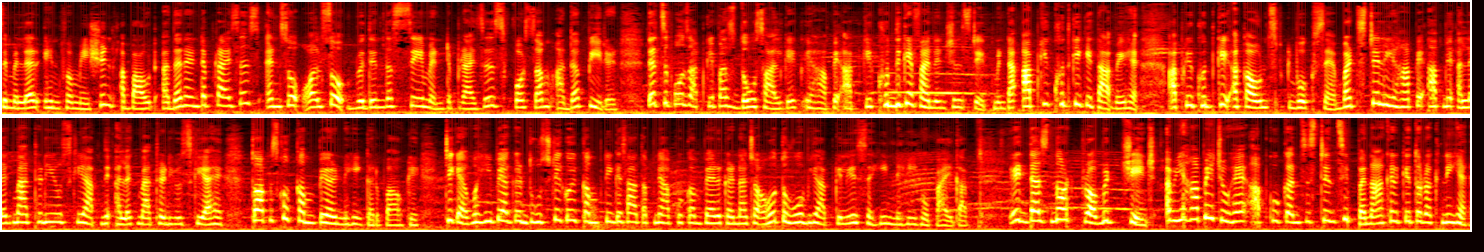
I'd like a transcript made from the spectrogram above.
similar information about other enterprises and so also with in the same enterprises for some other period let suppose आपके पास दो साल के यहाँ पे आपके खुद के फाइनेंशियल स्टेटमेंट आपकी खुद की किताबें हैं, आपके खुद के अकाउंट्स बुक्स हैं बट स्टिल यहाँ पे आपने अलग मैथड यूज़ किया, आपने अलग मैथड यूज़ किया है तो आप इसको कंपेयर नहीं कर पाओगे। ठीक है, वहीं पर अगर दूसरे कोई कंपनी के साथ अपने आप को कंपेयर करना चाहो तो वो भी आपके लिए सही नहीं हो पाएगा। It does not profit change अब यहाँ पे जो है आपको कंसिस्टेंसी बना करके तो रखनी है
